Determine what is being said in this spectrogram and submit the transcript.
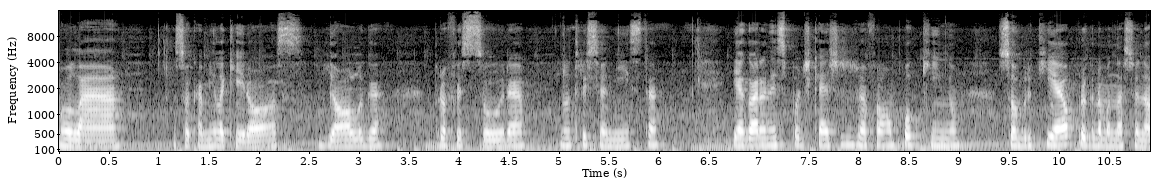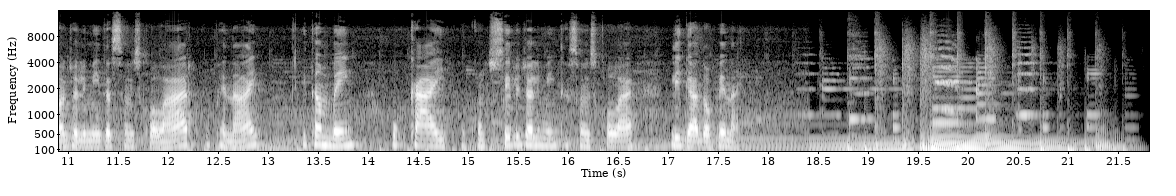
Olá, eu sou Camila Queiroz, bióloga, professora, nutricionista. E agora nesse podcast a gente vai falar um pouquinho sobre o que é o Programa Nacional de Alimentação Escolar, o PENAI, e também o CAI, o Conselho de Alimentação Escolar, ligado ao PENAI.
